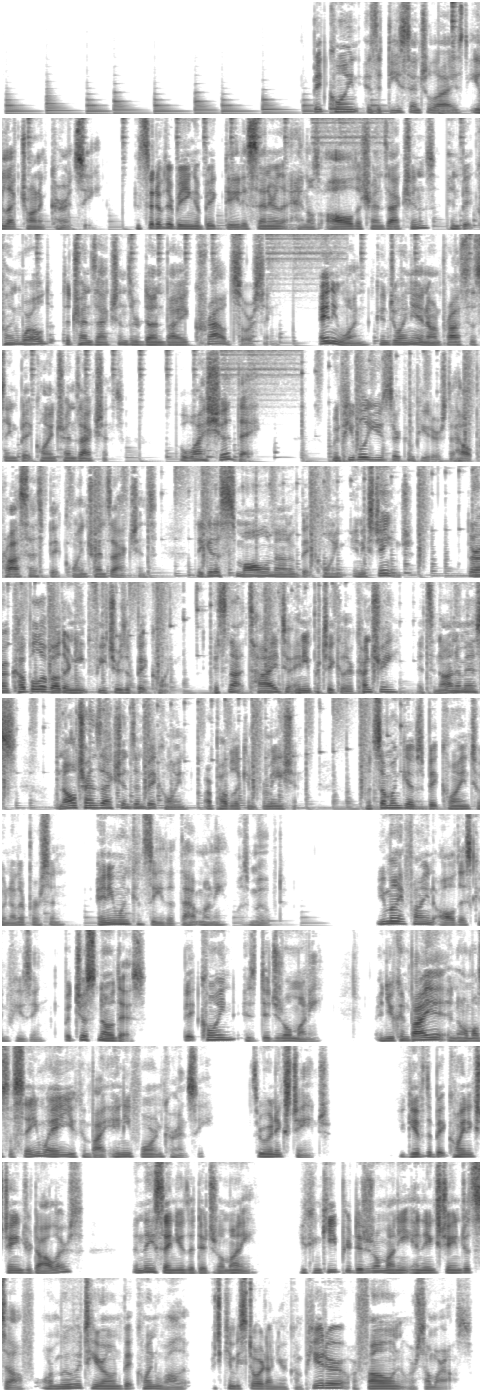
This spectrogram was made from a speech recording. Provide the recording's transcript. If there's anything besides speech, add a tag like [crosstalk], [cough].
Bitcoin is a decentralized electronic currency. Instead of there being a big data center that handles all the transactions, in Bitcoin world, the transactions are done by crowdsourcing. Anyone can join in on processing Bitcoin transactions. But why should they? When people use their computers to help process Bitcoin transactions, they get a small amount of Bitcoin in exchange. There are a couple of other neat features of Bitcoin. It's not tied to any particular country, it's anonymous, and all transactions in Bitcoin are public information. When someone gives Bitcoin to another person, anyone can see that that money was moved. You might find all this confusing, but just know this Bitcoin is digital money, and you can buy it in almost the same way you can buy any foreign currency through an exchange. You give the Bitcoin exchange your dollars, and they send you the digital money. You can keep your digital money in the exchange itself or move it to your own Bitcoin wallet, which can be stored on your computer or phone or somewhere else.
